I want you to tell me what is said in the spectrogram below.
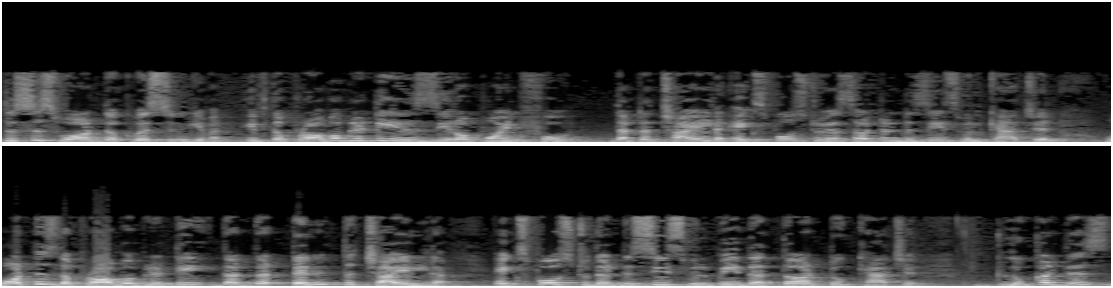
this is what the question given. If the probability is 0.4 that a child exposed to a certain disease will catch it, what is the probability that the 10th child exposed to the disease will be the third to catch it? Look at this,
